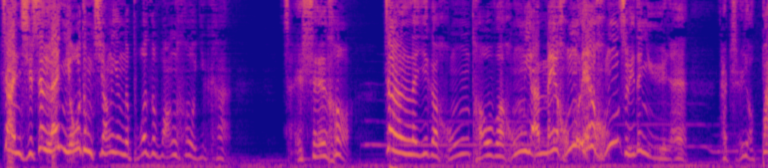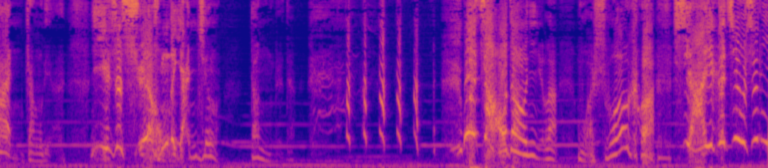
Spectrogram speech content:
站起身来，扭动僵硬的脖子，往后一看，在身后站了一个红头发、红眼眉、红脸、红嘴的女人。她只有半张脸，一只血红的眼睛瞪着他。我找到你了，我说过，下一个就是你，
